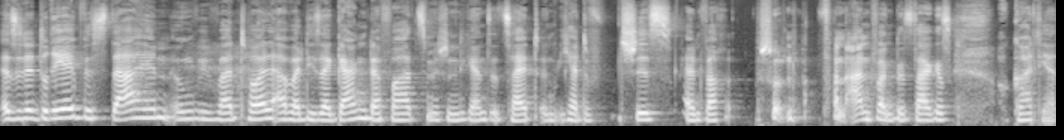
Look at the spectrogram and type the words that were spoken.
also der Dreh bis dahin irgendwie war toll, aber dieser Gang davor hat es mir schon die ganze Zeit, ich hatte Schiss einfach schon von Anfang des Tages. Oh Gott, ja,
